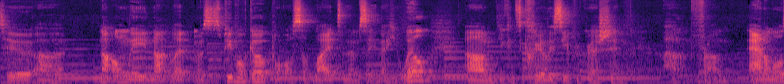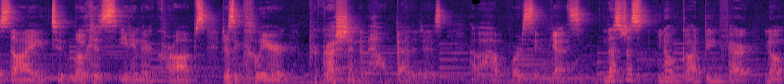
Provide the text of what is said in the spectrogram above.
to uh, not only not let Moses' people go, but also lie to them saying that he will, um, you can clearly see progression um, from animals dying to locusts eating their crops. There's a clear progression in how bad it is, how, how worse it gets. And that's just, you know, God being fair. You know,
